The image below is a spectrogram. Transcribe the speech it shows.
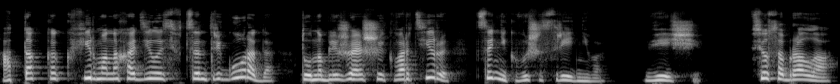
А так как фирма находилась в центре города, то на ближайшие квартиры ценник выше среднего. Вещи. Все собрала.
